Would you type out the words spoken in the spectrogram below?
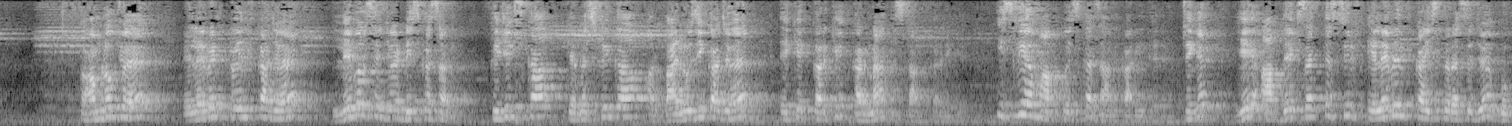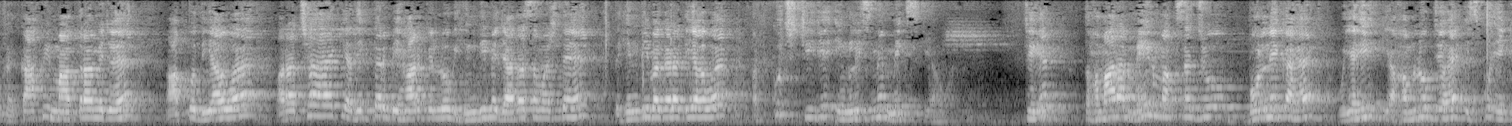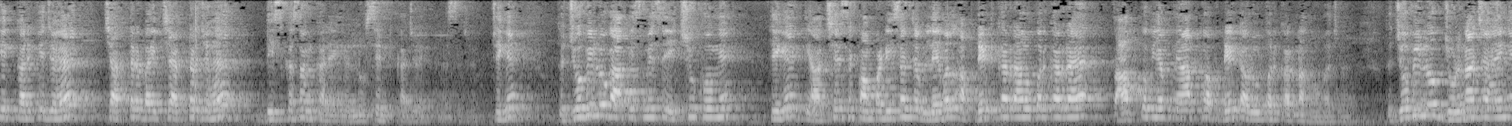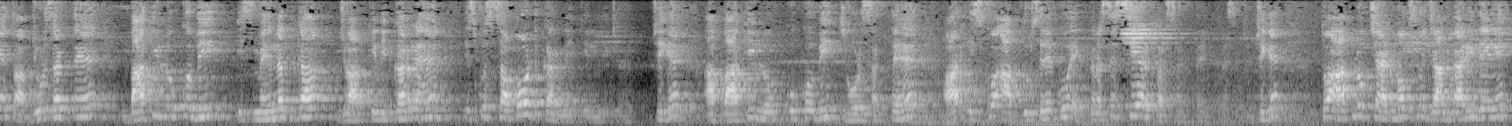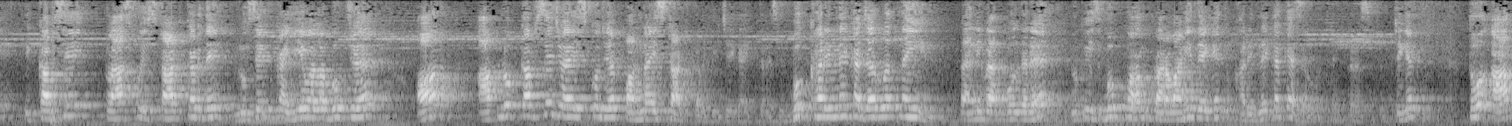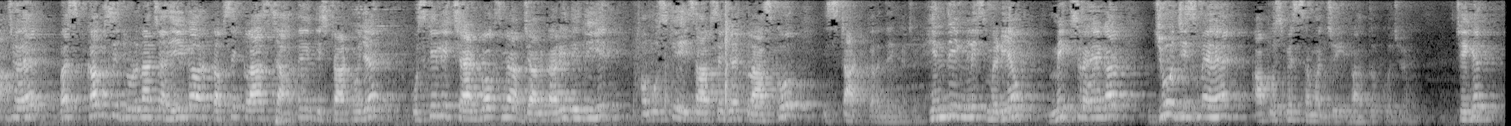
तो हम लोग जो है इलेवन ट्वेल्थ का जो है लेवल से जो है डिस्कशन फिजिक्स का केमिस्ट्री का और बायोलॉजी का जो है एक एक करके करना स्टार्ट करेंगे। इसलिए हम आपको इसका जानकारी दे रहे हैं, ठीक है? ये आप देख सकते हैं, सिर्फ़ इलेवेंथ का इस तरह से जो है बुक है। काफ़ी मात्रा में जो है आपको दिया हुआ है। और अच्छा है कि अधिकतर बिहार के लोग हिंदी में ज़्यादा समझते हैं तो हिंदी वगैरह दिया हुआ है और कुछ चीज़ें इंग्लिश में मिक्स किया हुआ है। ठीक है? तो हमारा मेन मकसद जो बोलने का है, वो यही कि हम लोग जो है, इसको एक एक करके जो है चैप्टर बाय चैप्टर जो है डिस्कशन करेंगे लूसेंट का जो एक ठीक है? तो जो भी लोग आप इसमें से इच्छुक होंगे, ठीक है, कि अच्छे से कंपटीशन जब लेवल अपडेट कर रहा है, ऊपर कर रहा है तो आपको भी अपने आप को अपडेट और ऊपर करना होगा जो है। तो जो भी लोग जुड़ना चाहेंगे तो आप जुड़ सकते हैं। बाकी लोग को भी इस मेहनत का जो आपके लिए कर रहे हैं, इसको सपोर्ट करने के लिए जो है, ठीक है? आप बाकी लोगों को भी जोड़ सकते हैं और इसको आप दूसरे को एक तरह से शेयर कर सकते हैं, एक तरह से ठीक है? तो आप लोग चैट बॉक्स में जानकारी देंगे कि कब से क्लास को स्टार्ट कर दे। लूसेंट का ये वाला बुक जो है और आप लोग कब से जो है इसको जो है पढ़ना स्टार्ट कर दीजिएगा एक तरह से। बुक खरीदने का ज़रूरत नहीं है। पहली बात बोल दे रहे क्योंकि इस बुक को हम करवा ही देंगे तो खरीदने का क्या ज़रूरत है एक तरह से? ठीक है? तो आप जो है बस कब से जुड़ना चाहिएगा और कब से क्लास चाहते हैं कि स्टार्ट हो जाए, उसके लिए चैट बॉक्स में आप जानकारी दे दीजिए। हम उसके हिसाब से जो है क्लास को स्टार्ट कर देंगे जो हिंदी, इंग्लिश मीडियम मिक्स रहेगा। जो जिसमें है, आप उसमें समझ जाइए बातों को जो है। ठीक है?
